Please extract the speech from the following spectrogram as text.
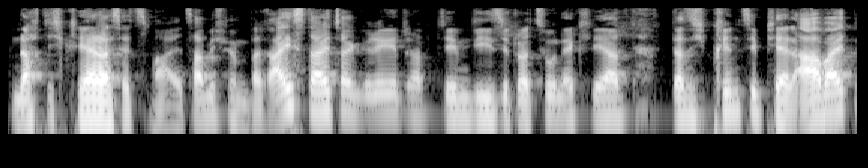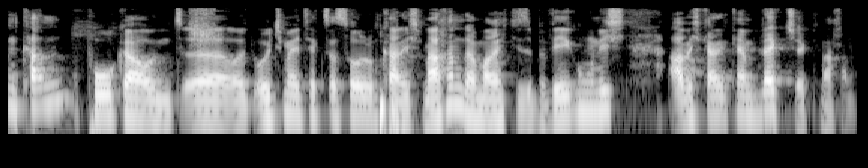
Und dachte, ich kläre das jetzt mal. Jetzt habe ich mit dem Bereichsleiter geredet, habe dem die Situation erklärt, dass ich prinzipiell arbeiten kann. Poker und, äh, und Ultimate Texas Hold'em kann ich machen, da mache ich diese Bewegung nicht, aber ich kann keinen Blackjack machen.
